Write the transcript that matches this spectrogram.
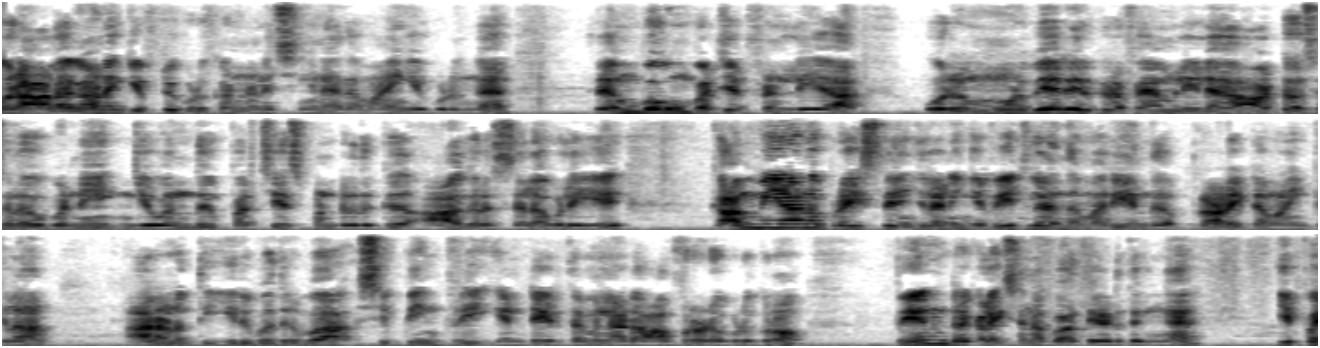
ஒரு அழகான கிஃப்ட் கொடுக்கணும்னு நினச்சிங்கன்னா அதை வாங்கி கொடுங்க. ரொம்பவும் பட்ஜெட் ஃப்ரெண்ட்லியாக ஒரு மூணு பேர் இருக்கிற ஃபேமிலியில் ஆட்டோ செலவு பண்ணி இங்கே வந்து பர்ச்சேஸ் பண்ணுறதுக்கு ஆகிற செலவுலையே கம்மியான ப்ரைஸ் ரேஞ்சில் நீங்கள் வீட்டில் இந்த மாதிரி இந்த ப்ராடக்ட்டை வாங்கிக்கலாம். அறநூற்றி இருபது ரூபா ஷிப்பிங் ஃப்ரீ என்டையர் தமிழ்நாடு ஆஃபரோட கொடுக்குறோம். வேணுன்ற கலெக்ஷனை பார்த்து எடுத்துக்கங்க. இப்போ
